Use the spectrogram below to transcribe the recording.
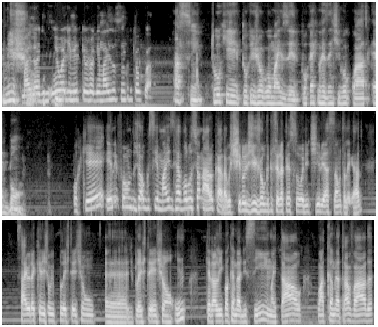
Bicho. Mas eu admito, eu admito que eu joguei mais o 5 do que o 4. Assim, tu que, tu que jogou mais ele, por que, é que o Resident Evil 4 é bom? Porque ele foi um dos jogos que mais revolucionaram, cara. O estilo de jogo de terceira pessoa, de tiro e ação, tá ligado? Saiu daquele jogo de PlayStation, é, de PlayStation 1, que era ali com a câmera de cima e tal, com a câmera travada.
